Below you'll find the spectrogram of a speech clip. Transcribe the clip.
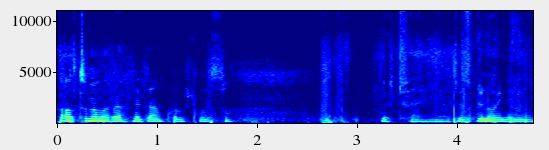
Altı numara neden konuşmuyorsun? Lütfen ya düzgün oynayın.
